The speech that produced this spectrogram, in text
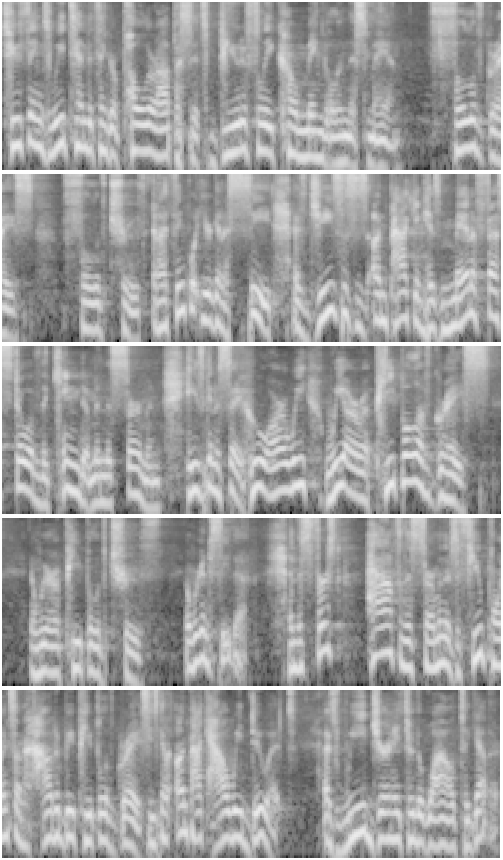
two things we tend to think are polar opposites beautifully commingle in this man full of grace, full of truth. And I think what you're going to see as Jesus is unpacking his manifesto of the kingdom in this sermon, he's going to say, Who are we? We are a people of grace and we are a people of truth. And we're going to see that. And this first half of the sermon, there's a few points on how to be people of grace. He's going to unpack how we do it as we journey through the wild together.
